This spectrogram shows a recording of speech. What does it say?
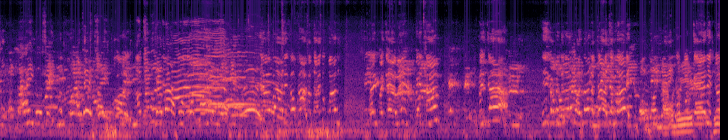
ถูกกฎหมายดูสิประเทศไทยเอาตัวเองบ้าถูกกฎหมายยาบ้าที่เขาฆ่ากันตายทุกวันไปไปแก้ไหมไม่ทำไม่กล้า นี่ก็เป็นเรื่องหมดแล้วนะกล้าจังเลยอ่าคนนี้ที่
